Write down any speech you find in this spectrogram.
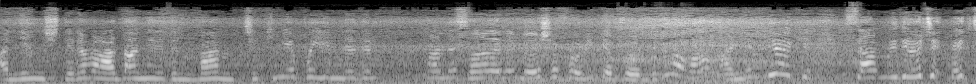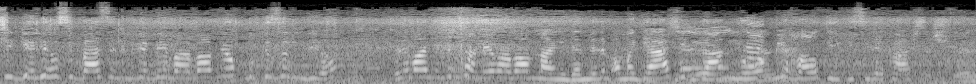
Annemin işleri vardı. Anne dedim ben çekim yapayım dedim. Anne sana dedim böyle şoförlük yapıyorum dedim ama annem diyor ki sen video çekmek için geliyorsun ben senin bir benim arabam yok mu kızım diyor. Dedim anne lütfen benim arabamdan gidelim dedim ama gerçekten yoğun bir halk ilgisiyle karşılaşıyorum.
